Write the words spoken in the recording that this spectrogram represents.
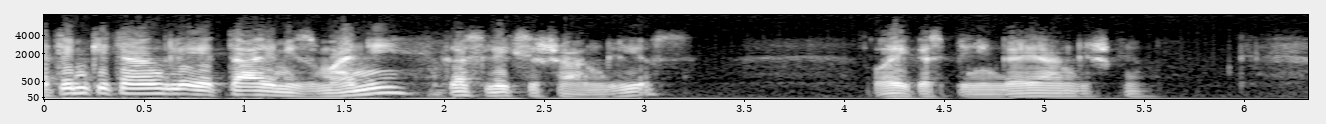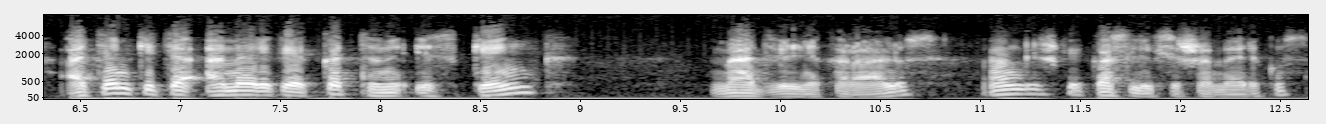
Atimkite Anglijai time is money, kas liks iš Anglijos, laikas pinigai angliškai. Atimkite Amerikai cotton is king, medvilni karalius, angliškai, kas liks iš Amerikos.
